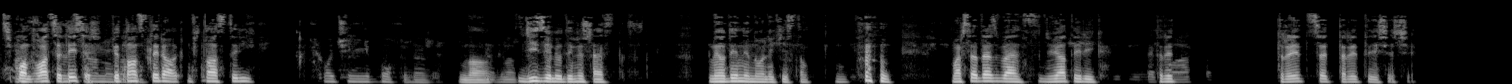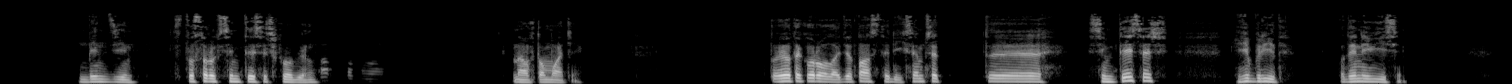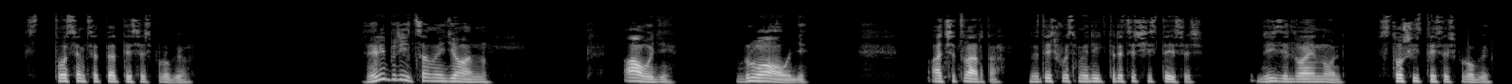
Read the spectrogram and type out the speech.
типа 20 тисяч, все одно, 15 рік. 15 рік. Очень неплохо даже. Да. Для 20. Дізель 1.6. Не 1.0 якийсь там. Mercedes-Benz, 9 рік. Три- 33 тисячі. Бензин. 147 тисяч пробігу на автоматі. Toyota Corolla, 19 рік. 77 тисяч. Гібрид. 1.8. 175 тисяч пробігу. Гібрид саме ідеально. Audi. Друга Audi. А четверта. 2008 рік 36 тисяч. Дізель 2.0. 106 тисяч пробіг.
